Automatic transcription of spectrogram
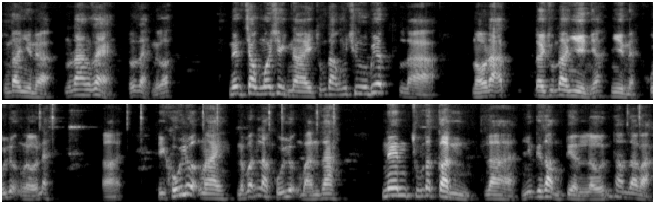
Chúng ta nhìn ạ nó đang rẻ nó rẻ nữa. Nên trong quá trình này chúng ta cũng chưa biết là nó đã đây chúng ta nhìn nhé nhìn này khối lượng lớn này. Đấy. thì khối lượng này nó vẫn là khối lượng bán ra. Nên chúng ta cần là những cái dòng tiền lớn tham gia vào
